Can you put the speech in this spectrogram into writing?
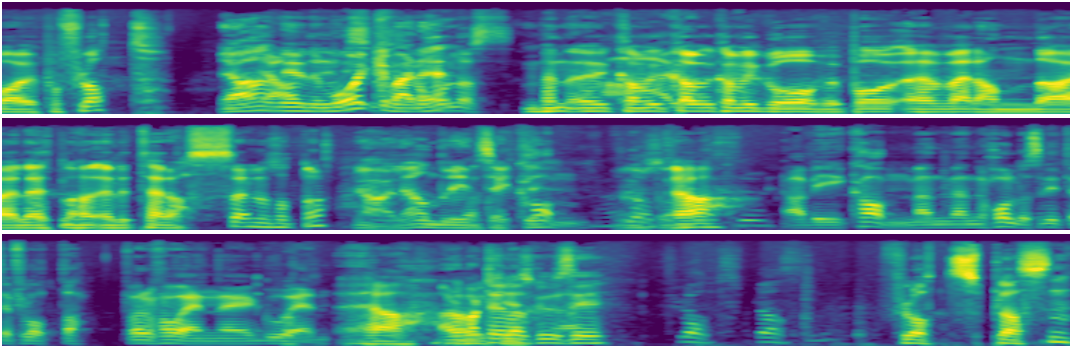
var vi på flott. Ja, Ja, det, det må ikke være det. Men uh, kan vi, kan, kan vi gå over på uh, veranda eller, eller, eller terrasse eller noe sånt nå? Ja, eller andre insekter. kan. Ja. Ja, vi kan, men, men hold oss litt til flott, da. For å få en eh, god en. ja Arne Martin, hva skulle du si? Flottsplassen.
